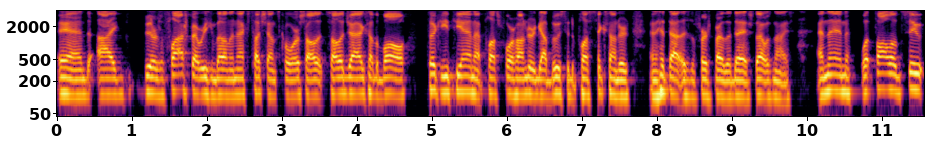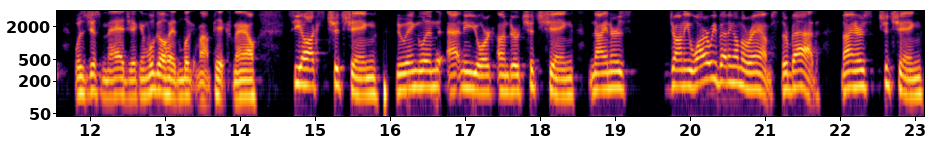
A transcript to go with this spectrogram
and I there's a flash bet where you can bet on the next touchdown score. Saw that saw the Jags had the ball, took ETN at plus 400, got boosted to plus 600, and hit that as the first bet of the day. So that was nice. And then what followed suit was just magic. And we'll go ahead and look at my picks now. Seahawks, Cha-ching. New England at New York under Cha-ching. Niners, Johnny, why are we betting on the Rams? They're bad. Niners, Cha-ching.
